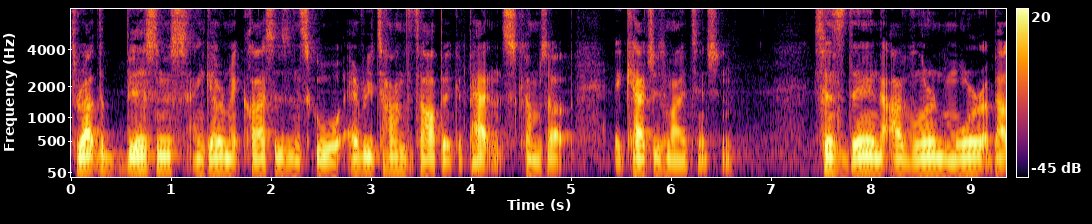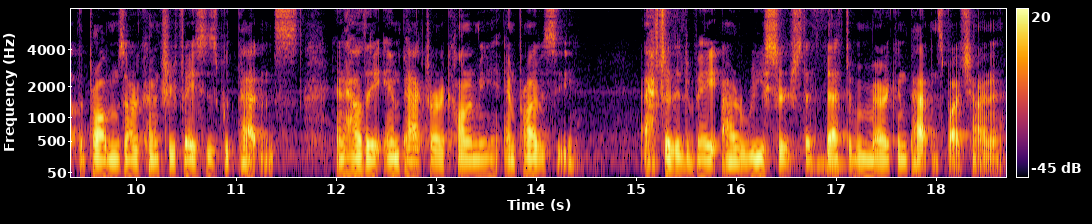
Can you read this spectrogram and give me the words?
Throughout the business and government classes in school, every time the topic of patents comes up, it catches my attention. Since then, I've learned more about the problems our country faces with patents and how they impact our economy and privacy. After the debate, I researched the theft of American patents by China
